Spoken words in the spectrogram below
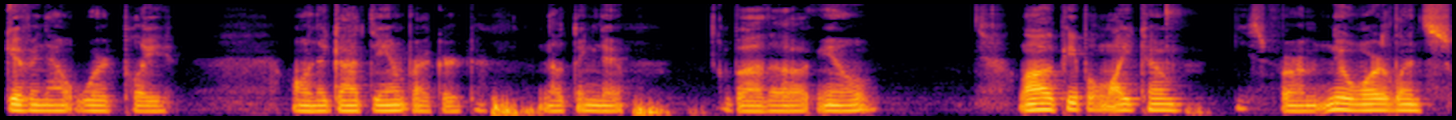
giving out wordplay on the goddamn record. Nothing new. But, uh, you know, a lot of people like him. He's from New Orleans,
